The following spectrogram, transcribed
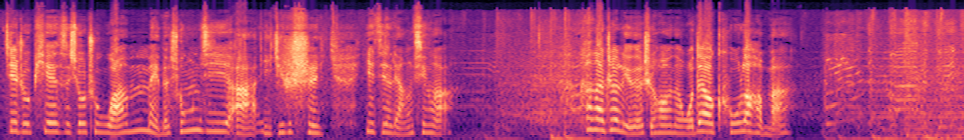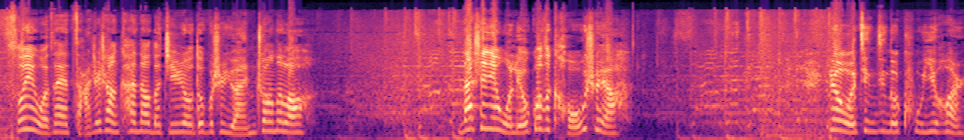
借助 PS 修出完美的胸肌啊，已经是业界良心了。看到这里的时候呢，我都要哭了，好吗？所以我在杂志上看到的肌肉都不是原装的喽。那些年我流过的口水啊，让我静静的哭一会儿。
